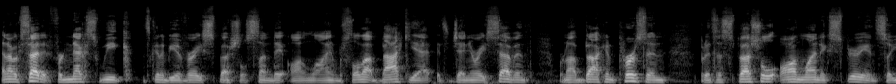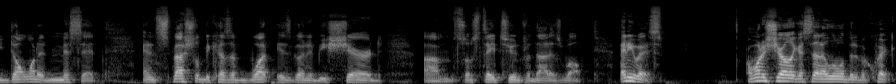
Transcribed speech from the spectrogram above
and I'm excited for next week. It's going to be a very special Sunday online. We're still not back yet. It's January 7th. We're not back in person, but it's a special online experience. So you don't want to miss it. And special because of what is going to be shared. Um, so stay tuned for that as well. Anyways, I want to share, like I said, a little bit of a quick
